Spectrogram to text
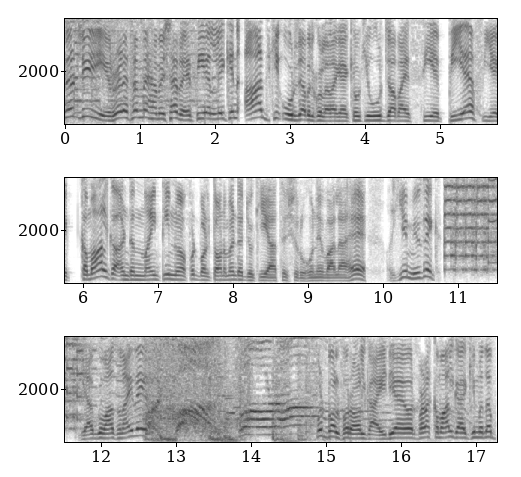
energy, red F में हमेशा रहती है, लेकिन आज की ऊर्जा बिल्कुल अलग है, क्योंकि ऊर्जा by C A P F ये कमाल का अंडर 19 फुटबॉल टूर्नामेंट है, जो कि आज से शुरू होने वाला है। और ये म्यूज़िक ये आपको वहाँ सुनाई देगा। फुटबॉल फॉर ऑल का आइडिया है, और बड़ा कमाल का है कि मतलब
